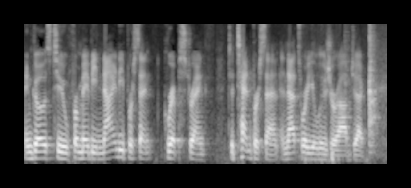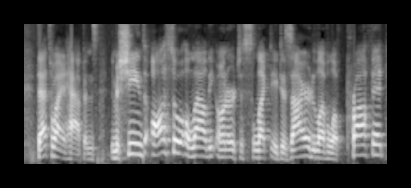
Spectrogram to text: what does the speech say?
and goes to from maybe 90% grip strength to 10%, and that's where you lose your object. That's why it happens. The machines also allow the owner to select a desired level of profit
